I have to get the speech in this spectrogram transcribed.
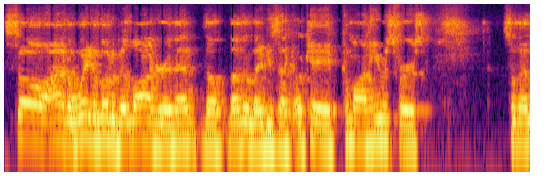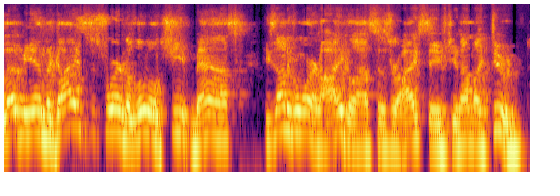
So I had to wait a little bit longer, and then the, the other lady's like, "Okay, come on, he was first. So they let me in. The guy's just wearing a little cheap mask. He's not even wearing eyeglasses or eye safety, and I'm like, dude,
